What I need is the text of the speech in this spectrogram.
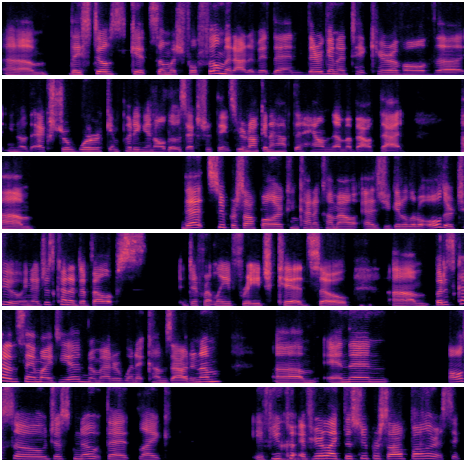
um, they still get so much fulfillment out of it, then they're going to take care of all the you know the extra work and putting in all those extra things. You're not going to have to hound them about that. Um, that super softballer can kind of come out as you get a little older too, and it just kind of develops differently for each kid. So, um, but it's kind of the same idea no matter when it comes out in them. Um, and then also just note that like if you if you're like the super softballer at six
